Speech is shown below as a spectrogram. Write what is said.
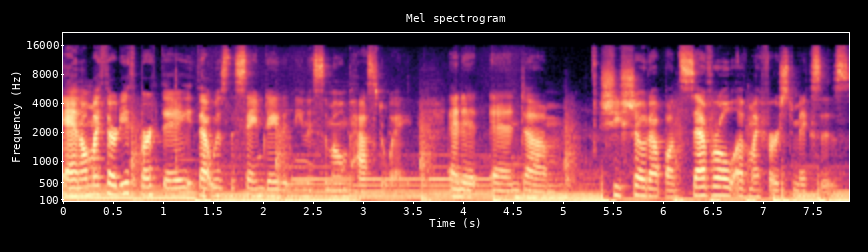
And on my 30th birthday, that was the same day that Nina Simone passed away. And it and um, she showed up on several of my first mixes.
